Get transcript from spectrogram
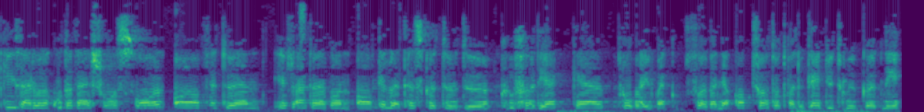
kizárólag kutatásról szól, alapvetően és általában a kerülethez kötődő külföldiekkel próbáljuk meg fölvenni a kapcsolatot, velük együttműködni,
